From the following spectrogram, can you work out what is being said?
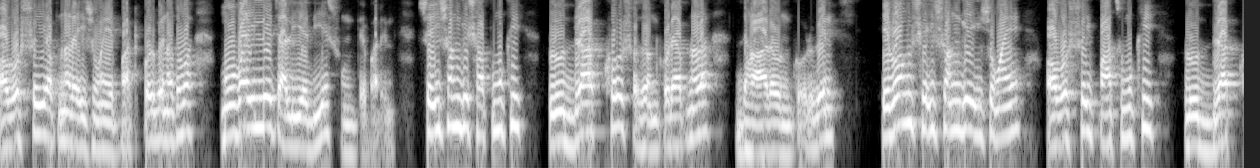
অবশ্যই আপনারা এই সময়ে পাঠ করবেন অথবা মোবাইলে চালিয়ে দিয়ে শুনতে পারেন। সেই সঙ্গে সাতমুখী রুদ্রাক্ষ শোধন করে আপনারা ধারণ করবেন। এবং সেই সঙ্গে এই সময়ে অবশ্যই পাঁচমুখী রুদ্রাক্ষ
